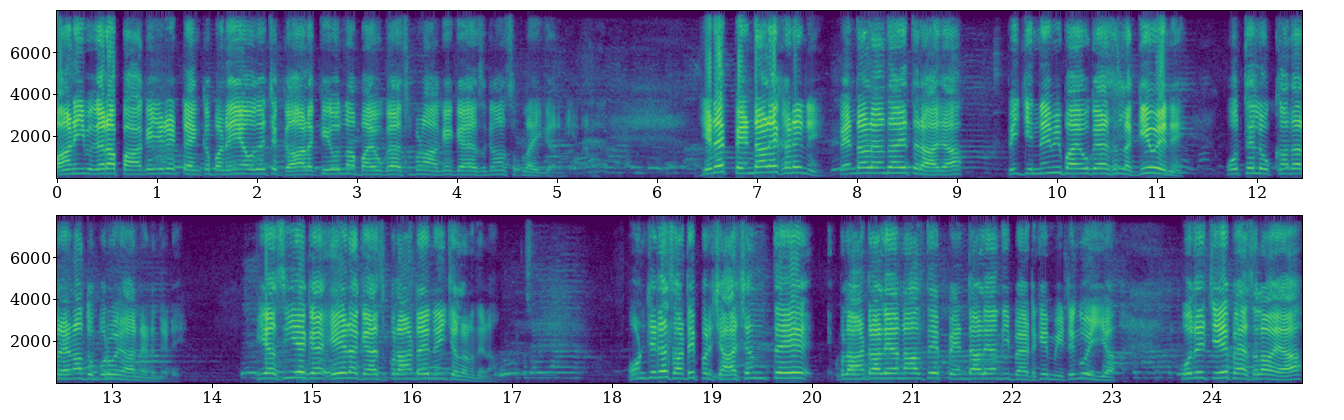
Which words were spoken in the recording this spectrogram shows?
ਪਾਣੀ ਵਗੈਰਾ ਪਾ ਕੇ ਜਿਹੜੇ ਟੈਂਕ ਬਣੇ ਆ, ਉਹਦੇ ਚ ਗਾਲ ਕੇ ਉਹਨਾਂ ਬਾਇਓਗੈਸ ਬਣਾ ਕੇ ਗੈਸ ਗਾਂ ਸਪਲਾਈ ਕਰਨੀ ਜਿਹੜੇ ਪਿੰਡ ਵਾਲੇ ਖੜੇ ਨੇ, ਪਿੰਡ ਵਾਲਿਆਂ ਦਾ ਇਤਰਾਜ਼ ਆ ਵੀ ਜਿੰਨੇ ਵੀ ਬਾਇਓਗੈਸ ਲੱਗੇ ਹੋਏ ਨੇ, ਉੱਥੇ ਲੋਕਾਂ ਦਾ ਰਹਿਣਾ ਦੁੱਬਰ ਹੋਇਆ ਨੇੜੇ ਨੇੜੇ। ਵੀ ਅਸੀਂ ਇਹ ਗੈ- ਇਹ ਜਿਹੜਾ ਗੈਸ ਪਲਾਂਟ ਇਹ ਨਹੀਂ ਚੱਲਣ ਦੇਣਾ। ਹੁਣ ਜਿਹੜੇ ਸਾਡੇ ਪ੍ਰਸ਼ਾਸਨ ਤੇ ਪਲਾਂਟ ਵਾਲਿਆਂ ਨਾਲ ਤੇ ਪਿੰਡ ਵਾਲਿਆਂ ਦੀ ਬੈਠ ਕੇ ਮੀਟਿੰਗ ਹੋਈ ਆ, ਉਹਦੇ 'ਚ ਇਹ ਫੈਸਲਾ ਹੋਇਆ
